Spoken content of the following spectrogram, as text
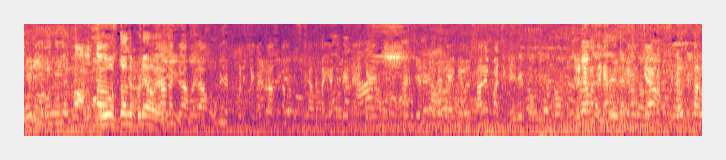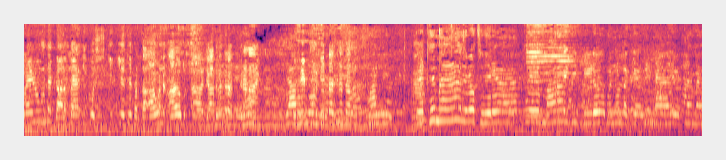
ਜਿਹੜੀ ਉਹਦੀ ਹਾਲਤ ਆ ਹੋਸ਼ ਦਾ ਲਿਬੜਿਆ ਹੋਇਆ ਜੀ। ਲੱਗਿਆ ਹੋਇਆ ਉਹ ਵੀ ਇੱਕ ਬੜੀ ਚੰਗੀ ਤਰ੍ਹਾਂ ਤੁਹਾਨੂੰ ਤਸਵੀਰਾਂ ਦਿਖਾਈਆਂ ਜਿਹੜੇ ਲੈ ਕੇ ਆਏ ਜਿਹੜੇ ਬੰਦੇ ਲੈ ਕੇ ਆਏ ਸਾਰੇ ਭੱਜ ਗਏ। ਜਿਹੜੇ ਬੰਦੇ ਨੇ ਰੋਕ ਕੇ ਉਹਨੂੰ ਕਿਹਾ ਕਿ ਤੁਸੀਂ ਗਲਤ ਕਰ ਰਹੇ ਹੋ ਉਹਦੇ ਗੱਲ ਪੈਣ ਦੀ ਕੋਸ਼ਿਸ਼ ਕੀਤੀ ਇੱਥੇ ਫਿਰਦਾ। ਮੇਰਾ ਨਾਮ ਹੈ। ਤੁਸੀਂ ਫੋਨ ਕੀਤਾ ਸੀ ਨਾ ਸਾਨੂੰ? ਹਾਂਜੀ। ਇੱਥੇ ਮੈਂ ਜਦੋਂ ਸਵੇਰੇ ਆਇਆ ਤੇ ਮਹਾਰਾਜ ਦੀ ਭੀੜ ਮੈਨੂੰ ਲੱਗਿਆ ਵੀ ਮੈਂ ਇੱਥੇ ਮੈਂ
